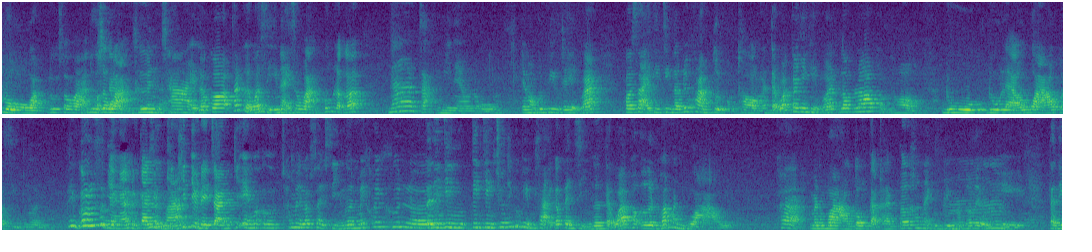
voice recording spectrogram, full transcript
glow อะดูสว่างดูสว่างขึ้นใช่ใช่ แล้วก็ถ้าเกิดว่าสีไหนสว่างปุ๊บเราก็น่าจะมีแนวโน้มอย่างของคุณพิมจะเห็นว่าพอใส่จริงๆแล้วด้วยความตุ่นของทองนะแต่ว่าก็ยังเห็นว่ารอบๆของทอง ดูดูแล้วว้าวกว่าสีเงิน พิมก็รู้สึกอย่างนั้นเหมือนกันรู้สึกไหมคิดอยู่ในใจเมื่อกี้เองว่าเออทำไมเราใส่สีเงินไม่ค่อยขึ้นเลยแต่จริงๆจริงๆชุดที่คุณพิมใส่ก็เป็นสีเงิน แต่ว่าเผอิญว่ามันวาว ค่ะ มันวาวตรงกับคาแรคเตอร์ข้างในคุณพิมมันก็เลยอืโอมเค แต่จ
